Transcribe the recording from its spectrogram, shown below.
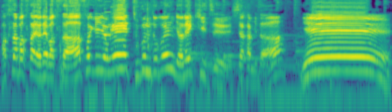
박사 박사 연애 박사 서길용의 두근두근 연애 퀴즈 시작합니다. 예.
